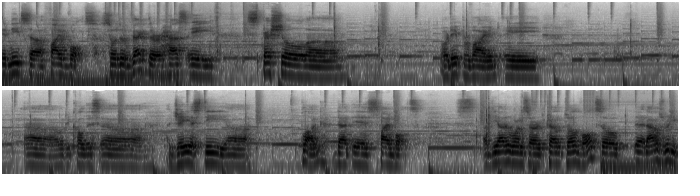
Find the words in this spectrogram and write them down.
it needs uh, 5 volts. So the Vector has a special uh, or they provide a uh, what do you call this uh, a JST uh, plug that is 5 volts. Uh, the other ones are 12, 12 volts so that was really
